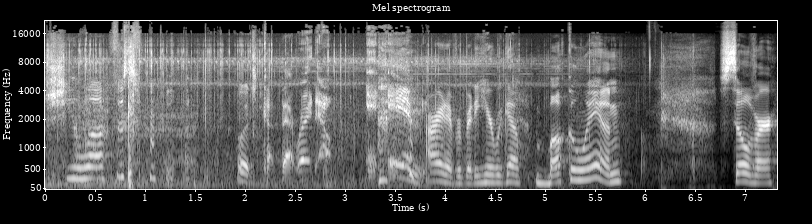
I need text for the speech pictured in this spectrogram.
She loves me. Let's cut that right out. All right, everybody, here we go. Buckle in. Silver.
